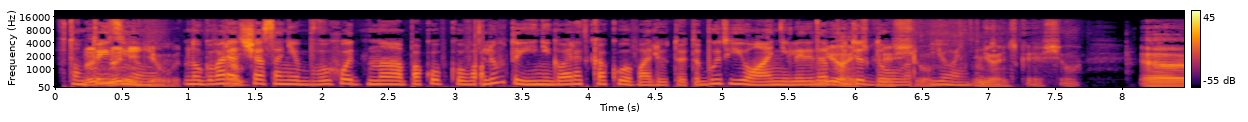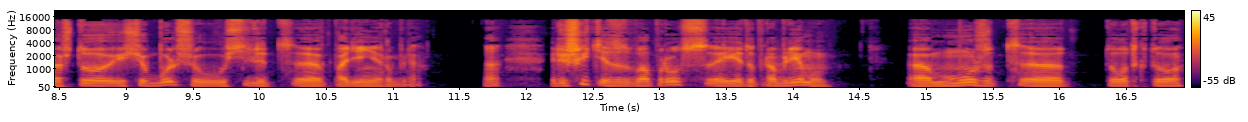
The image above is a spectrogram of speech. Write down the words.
В том-то но, и но дело. Но говорят, да? сейчас они выходят на покупку валюты и не говорят, какую валюту. Это будет юань или это юань, будет доллар? Всего. Юань. Юань, скорее всего. Э, что еще больше усилит э, падение рубля. Да? Решить этот вопрос и эту проблему э, может тот, кто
